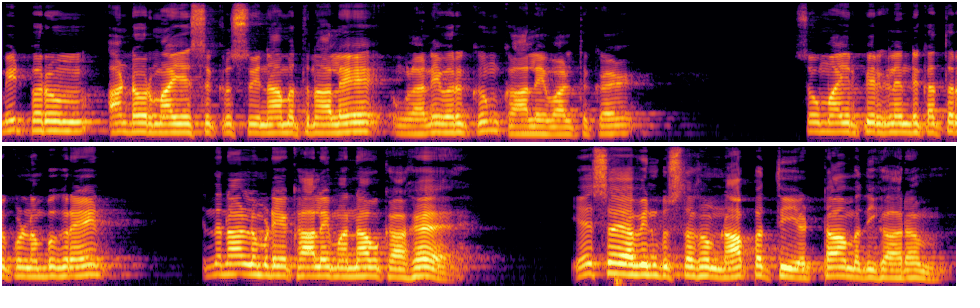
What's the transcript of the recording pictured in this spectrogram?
மீட்பெரும் ஆண்டவர் மாயேசு கிறிஸ்துவின் நாமத்தினாலே உங்கள் அனைவருக்கும் காலை வாழ்த்துக்கள். சுகமாயிருப்பீர்கள் என்று கத்தருக்குள் நம்புகிறேன். இந்த நாள் நம்முடைய காலை மன்னாவுக்காக ஏசையாவின் புஸ்தகம் நாற்பத்தி எட்டாம் அதிகாரம்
